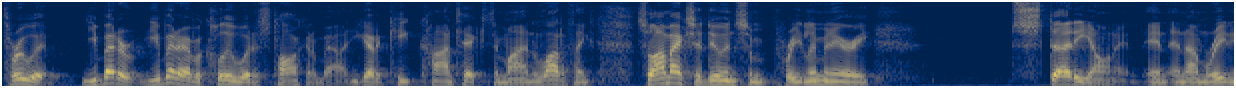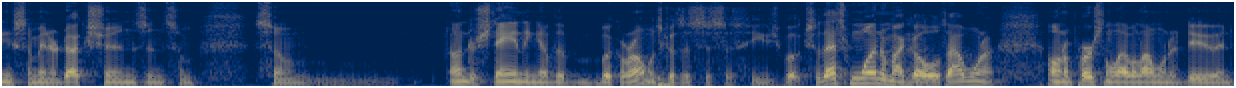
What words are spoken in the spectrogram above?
through it, you better you better have a clue what it's talking about. You got to keep context in mind, a lot of things. So I'm actually doing some preliminary study on it, and, and I'm reading some introductions and some some understanding of the book of Romans because it's just a huge book. So that's one of my mm-hmm. goals. I want to, on a personal level, I want to do. And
